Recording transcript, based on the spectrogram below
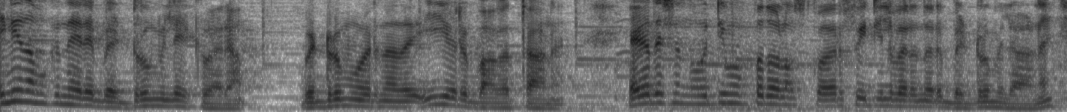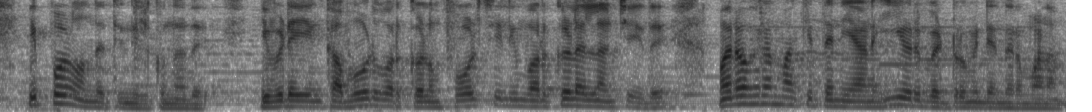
ഇനി നമുക്ക് നേരെ ബെഡ്റൂമിലേക്ക് വരാം. ബെഡ്റൂം വരുന്നത് ഈ ഒരു ഭാഗത്താണ്. ഏകദേശം നൂറ്റി മുപ്പതോളം സ്ക്വയർ ഫീറ്റിൽ വരുന്ന ഒരു ബെഡ്റൂമിലാണ് ഇപ്പോൾ വന്നെത്തി നിൽക്കുന്നത്. ഇവിടെയും കബോർഡ് വർക്കുകളും ഫോൾ സീലിംഗ് വർക്കുകളെല്ലാം ചെയ്ത് മനോഹരമാക്കി തന്നെയാണ് ഈ ഒരു ബെഡ്റൂമിന്റെ നിർമ്മാണം.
